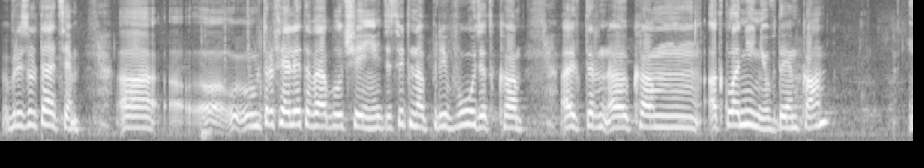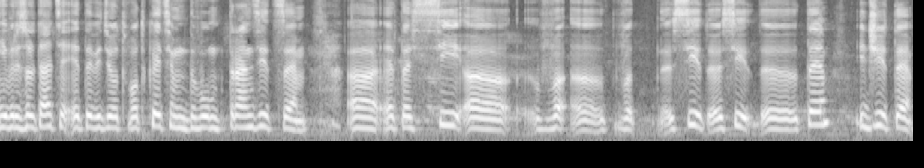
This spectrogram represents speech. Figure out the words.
В результате ультрафиолетовое облучение действительно приводит к, альтер... к отклонению в ДНК, и в результате это ведет вот к этим двум транзициям. Это C в, в C, C, T и GT.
